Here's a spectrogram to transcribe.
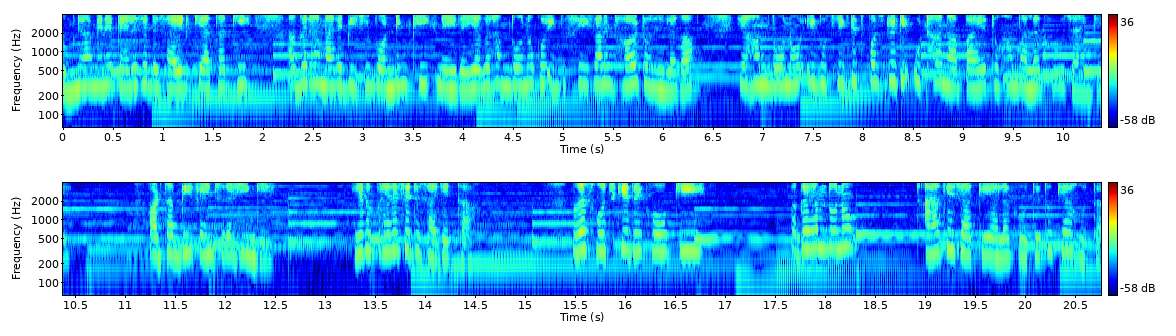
तुमने और मैंने पहले से डिसाइड किया था कि अगर हमारे बीच में बॉन्डिंग ठीक नहीं रही, अगर हम दोनों को एक दूसरे के कारण हर्ट होने लगा या हम दोनों एक दूसरे की रिस्पॉन्सिबिलिटी उठा ना पाए तो हम अलग हो जाएँगे और तब भी फ्रेंड्स रहेंगे। ये तो पहले से डिसाइडेड था। मगर सोच के देखो कि अगर हम दोनों आगे जाके अलग होते तो क्या होता?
